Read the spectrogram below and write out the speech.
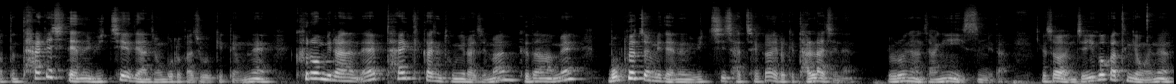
어떤 타겟이 되는 위치에 대한 정보를 가지고 있기 때문에 크롬이라는 앱 타이틀까지는 동일하지만 그 다음에 목표점이 되는 위치 자체가 이렇게 달라지는 이런 현상이 있습니다. 그래서 이제 이거 같은 경우에는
